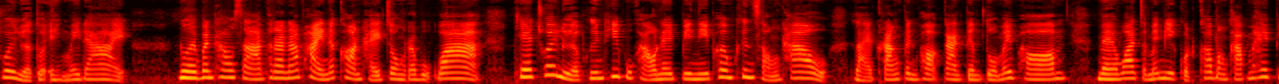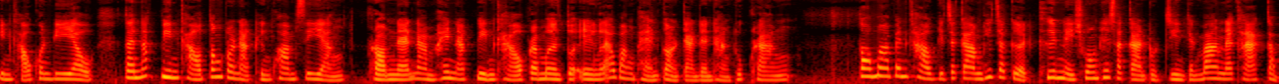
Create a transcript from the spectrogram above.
ช่วยเหลือตัวเองไม่ได้ หน่วยบรรเทาสาธารณภัยนครไถจงระบุว่า เคสช่วยเหลือพื้นที่ภูเขาในปีนี้เพิ่มขึ้นสองเท่า หลายครั้งเป็นเพราะการเตรียมตัวไม่พร้อม แม้ว่าจะไม่มีกฎข้อบังคับไม่ให้ปีนเขาคนเดียว แต่นักปีนเขาต้องตระหนักถึงความเสี่ยง พร้อมแนะนำให้นักปีนเขาประเมินตัวเองและวางแผนก่อนการเดินทางทุกครั้ง ต่อมาเป็นข่าวกิจกรรมที่จะเกิดขึ้นในช่วงเทศกาลตรุษจีนกันบ้างนะคะ กับ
